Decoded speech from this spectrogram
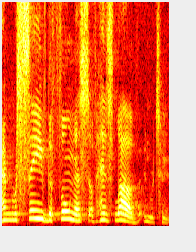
and receive the fullness of His love in return.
